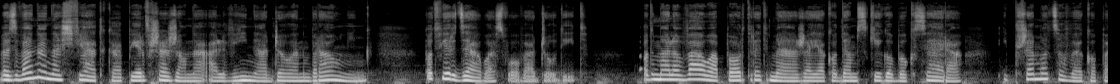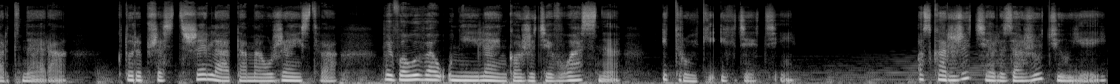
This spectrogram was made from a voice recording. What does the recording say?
Wezwana na świadka pierwsza żona Alwina, Joan Browning, potwierdzała słowa Judith. Odmalowała portret męża jako damskiego boksera i przemocowego partnera, który przez trzy lata małżeństwa wywoływał u niej lęk o życie własne i trójki ich dzieci. Oskarżyciel zarzucił jej,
